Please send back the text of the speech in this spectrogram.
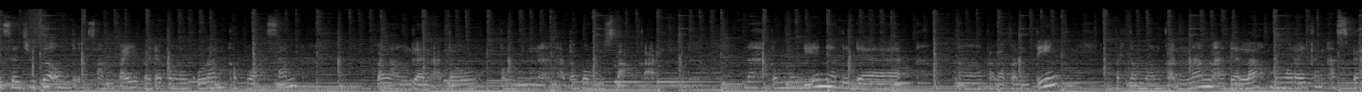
Bisa juga untuk sampai pada pengukuran kepuasan pelanggan atau pengguna atau pemustaka. Nah, kemudian yang tidak penting, pertemuan keenam adalah menguraikan aspek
